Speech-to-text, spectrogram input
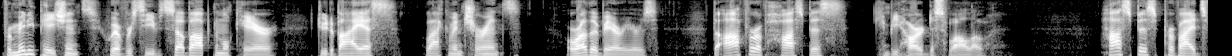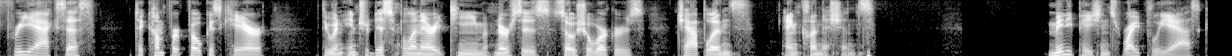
For many patients who have received suboptimal care due to bias, lack of insurance, or other barriers, the offer of hospice can be hard to swallow. Hospice provides free access to comfort focused care through an interdisciplinary team of nurses, social workers, chaplains, and clinicians. Many patients rightfully ask,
